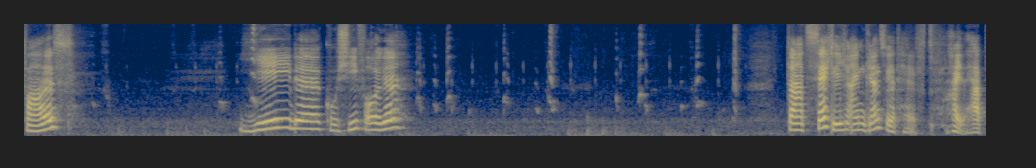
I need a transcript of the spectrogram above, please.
Falls jede Cauchy-Folge tatsächlich einen Grenzwert hat.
